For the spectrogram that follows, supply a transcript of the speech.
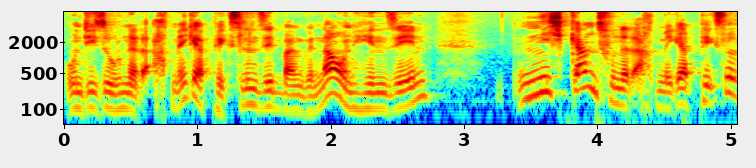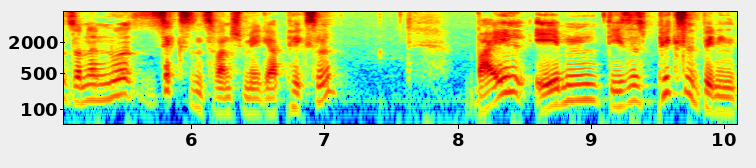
Und diese 108 Megapixel sind beim genauen Hinsehen nicht ganz 108 Megapixel, sondern nur 26 Megapixel, weil eben dieses Pixel-Binning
